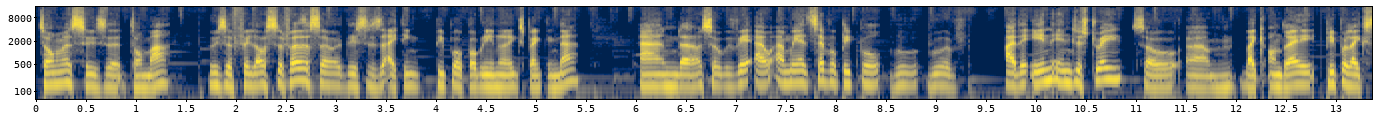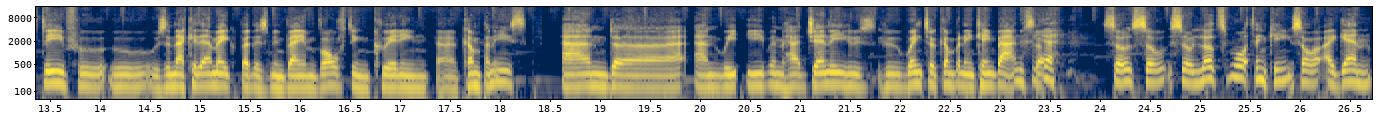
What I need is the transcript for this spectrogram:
Thomas, who's a Thomas, who's a philosopher. So this is, I think, people are probably not expecting that. And uh, so we and we had several people who who have either in industry, so um, like Andre, people like Steve, who who was an academic but has been very involved in creating uh, companies. And uh, and we even had Jenny, who's who went to a company and came back. So, Yeah. so so so lots more thinking. So again,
